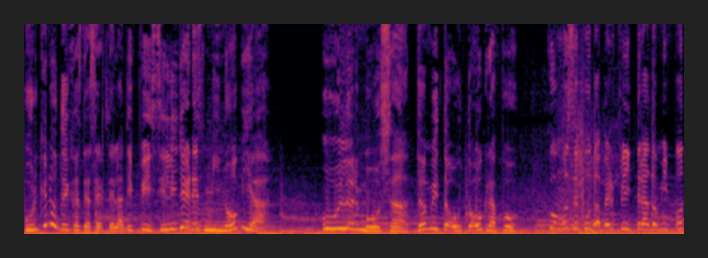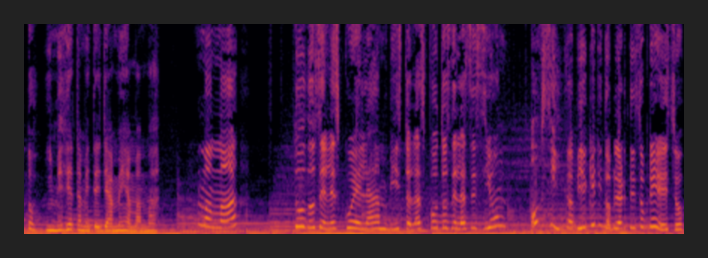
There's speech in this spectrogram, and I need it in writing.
¿Por qué no dejas de hacerte la difícil y ya eres mi novia? Hola hermosa, dame tu autógrafo. ¿Cómo se pudo haber filtrado mi foto? Inmediatamente llamé a mamá. ¡Mamá! Todos en la escuela han visto las fotos de la sesión. Oh, sí, había querido hablarte sobre eso.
